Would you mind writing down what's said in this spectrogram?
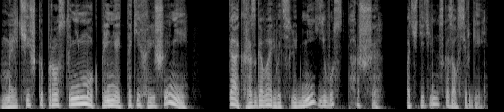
Мальчишка просто не мог принять таких решений. Так разговаривать с людьми его старше, — почтительно сказал Сергей.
